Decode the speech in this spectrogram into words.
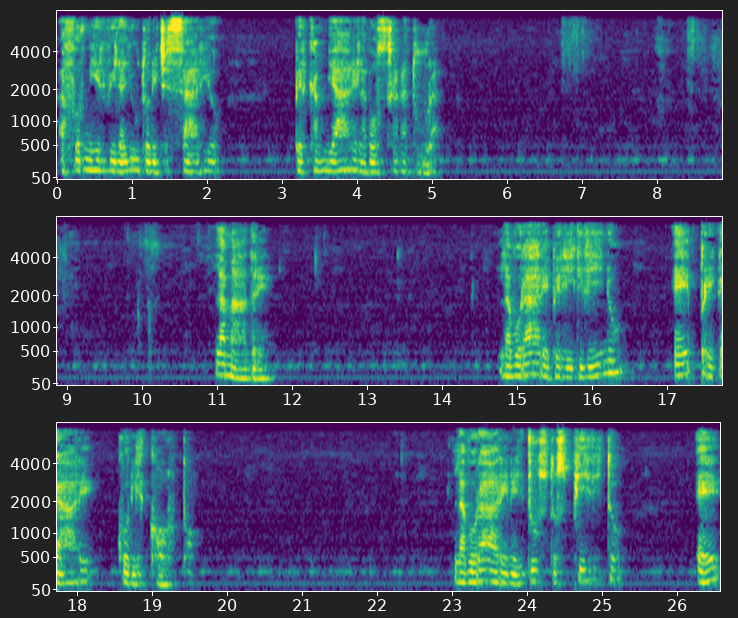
a fornirvi l'aiuto necessario per cambiare la vostra natura. La madre. Lavorare per il divino è pregare con il corpo. Lavorare nel giusto spirito è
